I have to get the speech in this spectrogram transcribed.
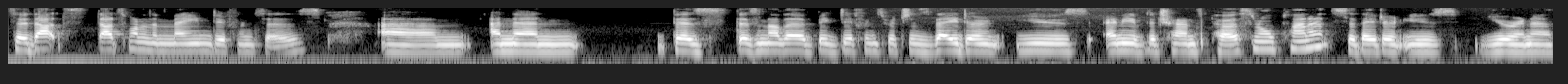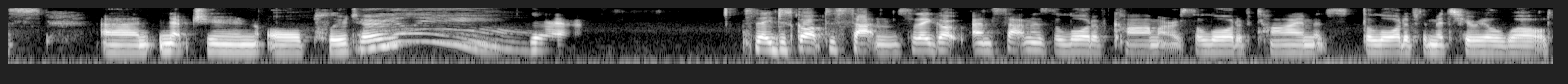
so that's that's one of the main differences. Um, and then there's there's another big difference, which is they don't use any of the transpersonal planets. So they don't use Uranus, uh, Neptune, or Pluto. Really? Yeah. So they just go up to Saturn. So they go, and Saturn is the lord of karma. It's the lord of time. It's the lord of the material world.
